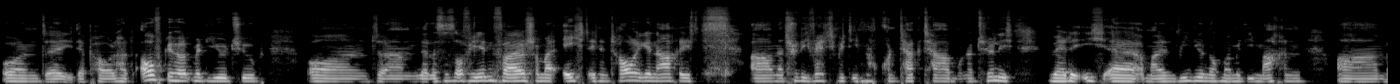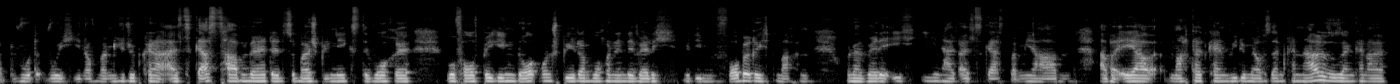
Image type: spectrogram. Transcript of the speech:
Und äh, der Paul hat aufgehört mit YouTube. Und ähm, ja, das ist auf jeden Fall schon mal echt, echt eine traurige Nachricht. Ähm, natürlich werde ich mit ihm noch Kontakt haben und natürlich werde ich äh, mal ein Video nochmal mit ihm machen, ähm, wo, wo ich ihn auf meinem YouTube-Kanal als Gast haben werde. Zum Beispiel nächste Woche, wo VfB gegen Dortmund spielt am Wochenende, werde ich mit ihm einen Vorbericht machen und dann werde ich ihn halt als Gast bei mir haben. Aber er macht halt kein Video mehr auf seinem Kanal, also seinen Kanal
